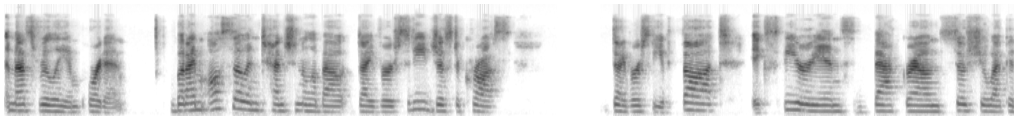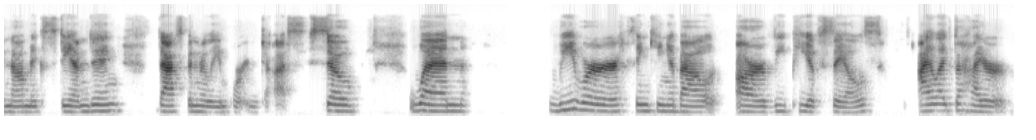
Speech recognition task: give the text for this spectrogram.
And that's really important. But I'm also intentional about diversity just across diversity of thought, experience, background, socioeconomic standing. That's been really important to us. So when we were thinking about our VP of sales, I like to hire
